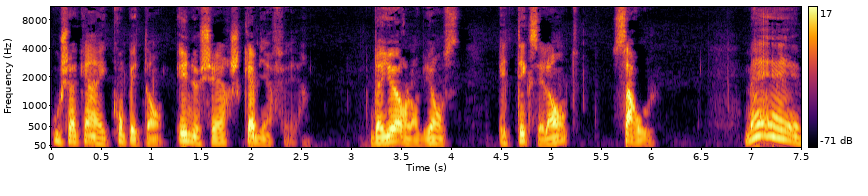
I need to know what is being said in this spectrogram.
où chacun est compétent et ne cherche qu'à bien faire. D'ailleurs, l'ambiance est excellente, ça roule. Mais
